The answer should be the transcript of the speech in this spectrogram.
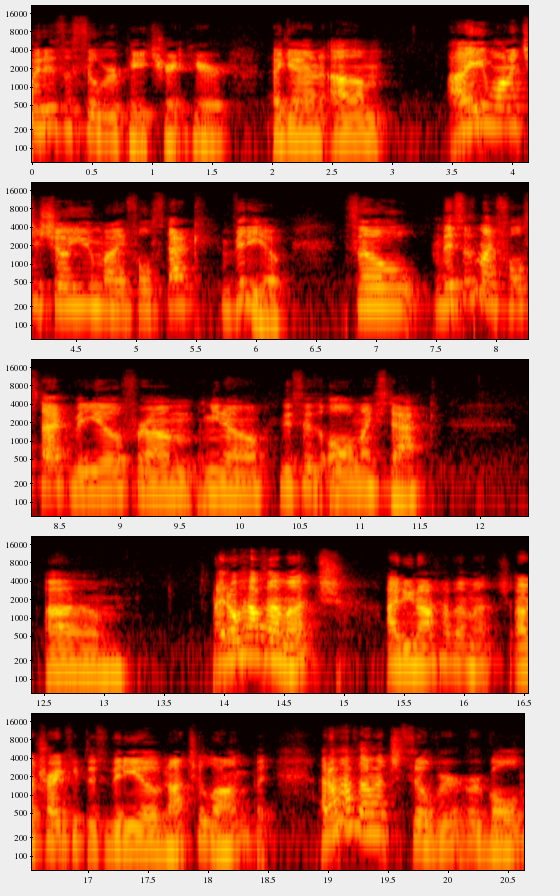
it is a Silver Patriot here again. Um, I wanted to show you my full stack video. So, this is my full stack video from, you know, this is all my stack. Um, I don't have that much. I do not have that much. I'll try to keep this video not too long, but I don't have that much silver or gold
